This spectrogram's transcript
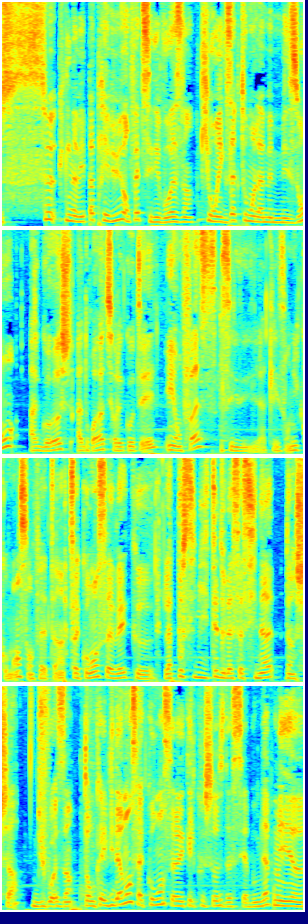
ce qu'ils n'avaient pas prévu, en fait, c'est les voisins qui ont exactement la même maison, à gauche, à droite, sur les côtés, et en face. C'est là que les ennuis commencent, en fait. Hein. Ça commence avec euh, la possibilité de l'assassinat d'un chat, du voisin. Donc évidemment, ça commence avec quelque chose d'assez abominable, mais euh,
